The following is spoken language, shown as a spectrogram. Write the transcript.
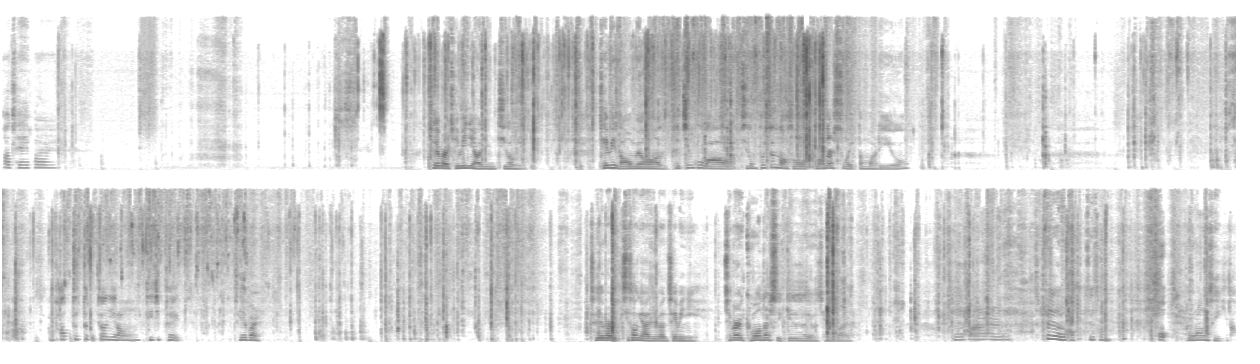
아 제발. 제발 재민이 아니면 지성이. 재미 나오면 제 친구가 지성 풀슨 나서 그만할 수가 있단 말이에요. 하트 특전이랑 디지팩 제발. 제발 지성이 아니면 재민이. 제발 교환할 수 있게 해주세요. 제발. 제발. 스페셜 박지성. 어 노란색이다.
